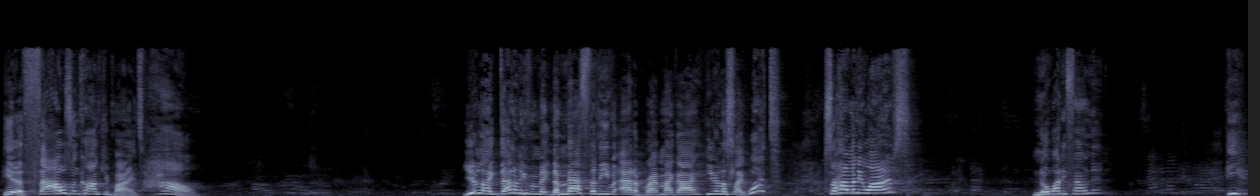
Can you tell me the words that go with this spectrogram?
He had a thousand concubines. How? You're like, that don't even make, the math doesn't even add up, right, my guy? You're just like, what? So how many wives? Nobody found it? He,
